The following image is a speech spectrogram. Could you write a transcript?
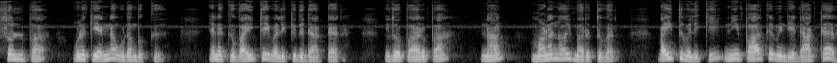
சொல்லுப்பா உனக்கு என்ன உடம்புக்கு? எனக்கு வயிற்றை வலிக்குது டாக்டர். இதோ பாருப்பா நான் மனநோய் மருத்துவர். வயிற்று வலிக்கு நீ பார்க்க வேண்டிய டாக்டர்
